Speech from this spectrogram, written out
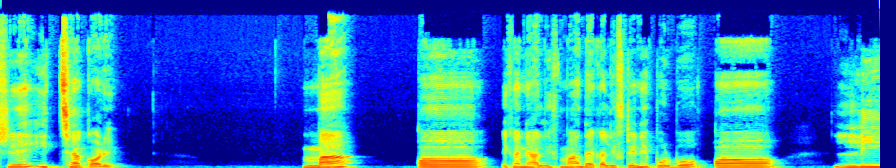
সে ইচ্ছা করে। মা, ক, এখানে আলিফ মা এক আলিফ টেনে পড়ব, ক, লি,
